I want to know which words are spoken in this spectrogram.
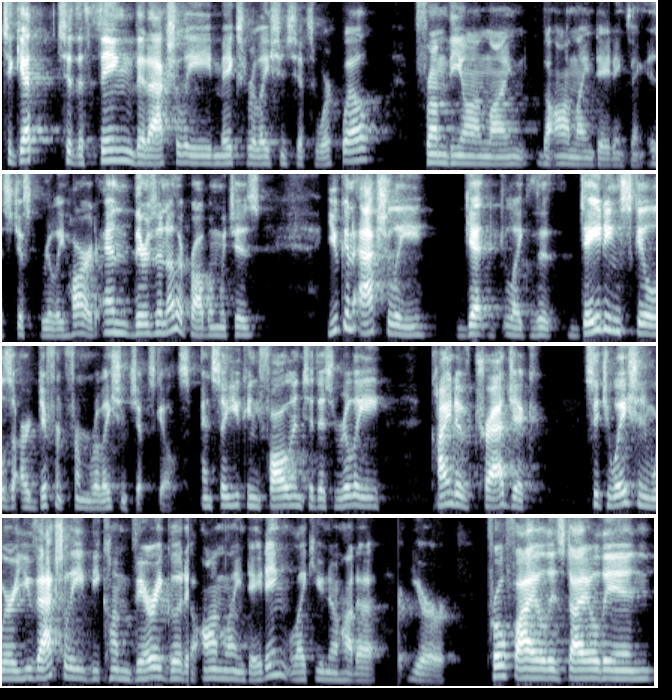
to get to the thing that actually makes relationships work well from the online the online dating thing it's just really hard and there's another problem which is you can actually get like the dating skills are different from relationship skills. And so you can fall into this really kind of tragic situation where you've actually become very good at online dating, like you know how to your profile is dialed in,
